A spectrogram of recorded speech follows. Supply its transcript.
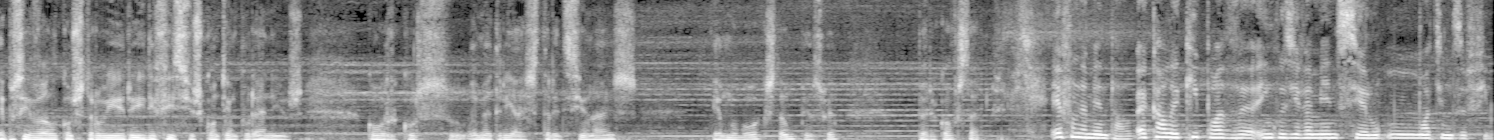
É possível construir edifícios contemporâneos com recurso a materiais tradicionais? É uma boa questão, penso eu, para conversarmos. É fundamental. A cal aqui pode, inclusivamente, ser um ótimo desafio.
